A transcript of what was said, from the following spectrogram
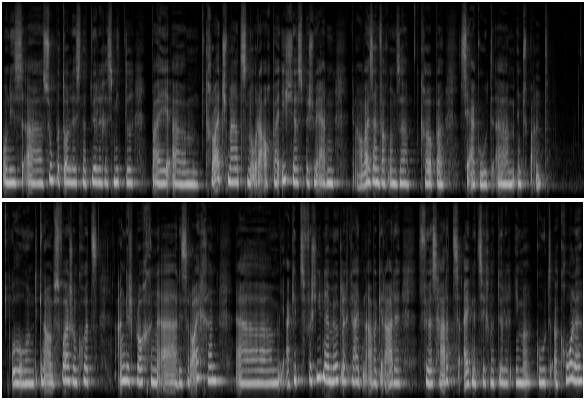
und ist äh, super tolles natürliches Mittel bei ähm, Kreuzschmerzen oder auch bei Ischias-Beschwerden, genau, weil es einfach unser Körper sehr gut ähm, entspannt. Und genau, ich habe es vorher schon kurz angesprochen, äh, das Räuchern. Ähm, ja, gibt es verschiedene Möglichkeiten, aber gerade fürs Harz eignet sich natürlich immer gut eine Kohle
